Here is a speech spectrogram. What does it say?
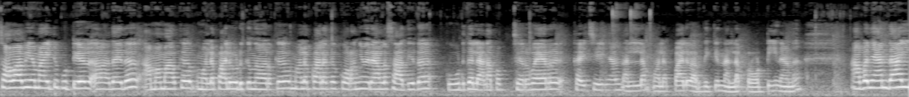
സ്വാഭാവികമായിട്ട് കുട്ടികൾ അതായത് അമ്മമാർക്ക് മുലപ്പാൽ കൊടുക്കുന്നവർക്ക് മുലപ്പാലൊക്കെ കുറഞ്ഞു വരാനുള്ള സാധ്യത കൂടുതലാണ്. അപ്പം ചെറുപയർ കഴിച്ചു കഴിഞ്ഞാൽ നല്ല മുലപ്പാൽ വർദ്ധിക്കും നല്ല പ്രോട്ടീനാണ് അപ്പോൾ ഞാൻ ദാ ഈ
